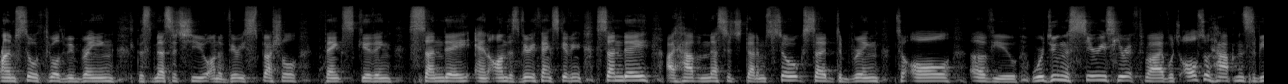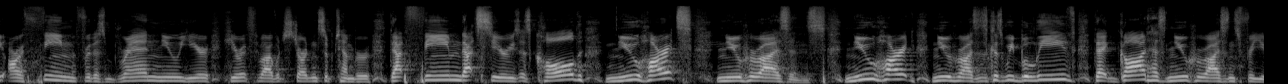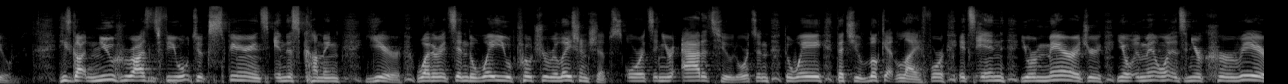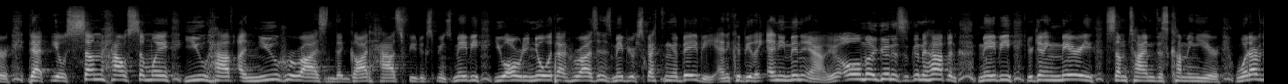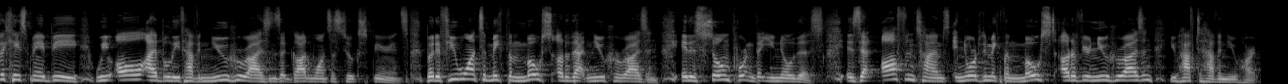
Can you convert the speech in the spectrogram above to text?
I'm so thrilled to be bringing this message to you on a very special Thanksgiving Sunday. And on this very Thanksgiving Sunday, I have a message that I'm so excited to bring to all of you. We're doing a series here at Thrive, which also happens to be our theme for this brand new year here at Thrive, which started in September. That theme, that series is called New Heart, New Horizons. New Heart, New Horizons, because we believe that God has new horizons for you. He's got new horizons for you to experience in this coming year, whether it's in the way you approach your relationships, or it's in your attitude, or it's in the way that you look at life, or it's in your marriage, or you know, it's in your career. That you know somehow, some way, you have a new horizon that God has for you to experience. Maybe you already know what that horizon is. Maybe you're expecting a baby, and it could be like any minute now. You're, oh my goodness, it's going to happen. Maybe you're getting married sometime this coming year. Whatever the case may be, we all, I believe, have new horizons that God wants us to experience. But if you want to make the most out of that new horizon, it is so important that you know this is that oftentimes, in order to make the most out of your new horizon, you have to have a new heart.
